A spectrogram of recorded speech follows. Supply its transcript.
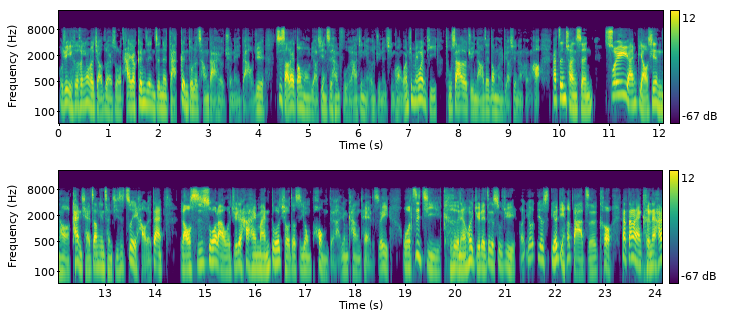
我觉得以何恒用的角度来说，他要更认真的打更多的长打，还有全垒打。我觉得至少在东盟表现是很符合他今年二军的情况，完全没问题。屠杀二军，然后在东盟表现得很好。那曾传生虽然表现哈看起来账面成绩是最好的，但老实说啦，我觉得他还蛮多球都是用碰的啊，用 contact，所以我自己可能会觉得这个数据有有有点要打折扣。那当然，可能他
